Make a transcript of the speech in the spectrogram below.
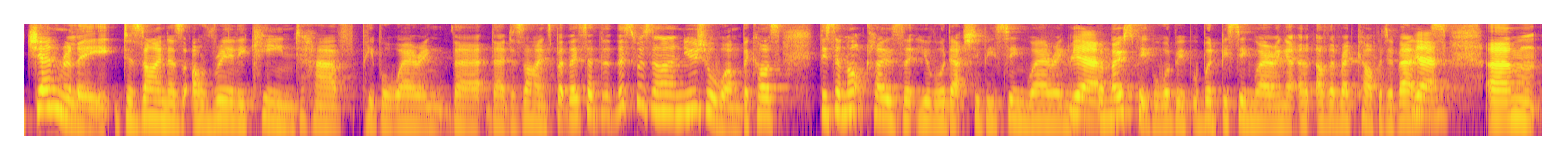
generally designers are really keen to have people wearing their their designs, but they said that this was an unusual one because these are not clothes that you would actually be seen wearing. Yeah. for most people would be would be seen wearing at, at other red carpet events. Yeah. Um,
